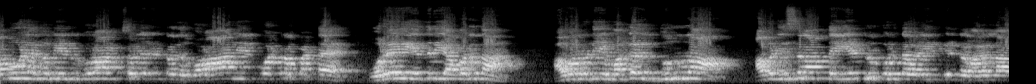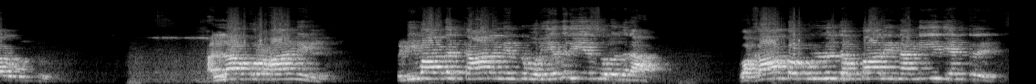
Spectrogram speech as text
அபூலகம் என்று குர்ஆன் சொல்லுகின்றது. குரானில் போற்றப்பட்ட ஒரே எதிரி அவர்தான். அவருடைய மகள் துர்ரா அவன் இஸ்லாத்தை ஏற்றுக்கொண்டவர் என்கின்ற வரலாறு உண்டு. அல்லாஹ் குர்ஆனில் பிடிவாதக்காரன் என்று ஒரு எதிரியை சொல்லுகிறார். வகாம்ப குள்ளு ஜப்பாரின் அனீத் என்று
